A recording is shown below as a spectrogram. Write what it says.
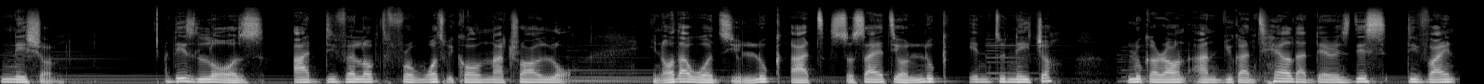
nation, these laws are developed from what we call natural law. In other words, you look at society or look into nature, look around, and you can tell that there is this divine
